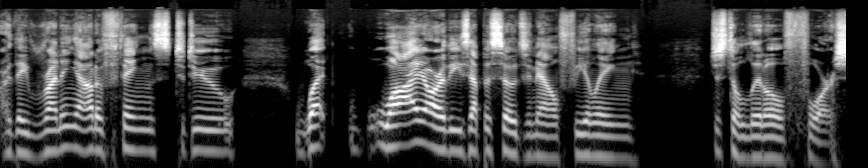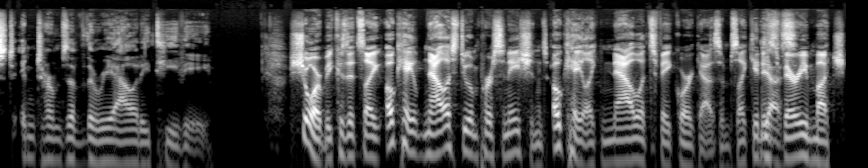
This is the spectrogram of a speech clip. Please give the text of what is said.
are they running out of things to do? what why are these episodes now feeling just a little forced in terms of the reality TV? sure because it's like okay now let's do impersonations okay like now let's fake orgasms like it is Yes. very much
